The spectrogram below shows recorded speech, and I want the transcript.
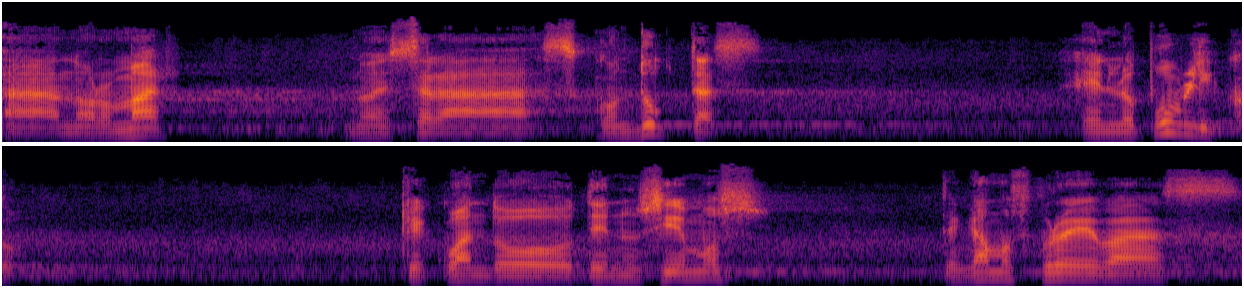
a normar nuestras conductas en lo público, que cuando denunciemos tengamos pruebas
